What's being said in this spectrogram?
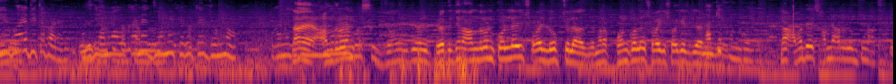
নির্ভয়ে দিতে পারেন। যদি আমরা ওখানে জমি ফেরতের জন্য না আন্দোলন ফেরতের জন্য আন্দোলন করলেই সবাই লোক চলে আসবে। মানে ফোন করলে সবাইকে সবাইকে জানিয়ে ফোন করব? না আমাদের সামনে আরও লোকজন আছে তো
